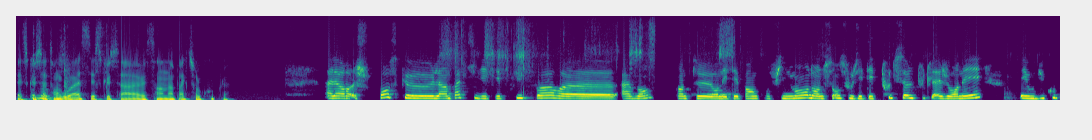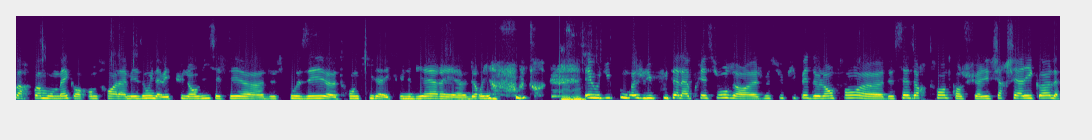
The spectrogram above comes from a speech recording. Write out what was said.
Est-ce que ça t'angoisse? Est-ce que ça, ça a un impact sur le couple? Alors, je pense que l'impact, il était plus fort avant quand euh, on n'était pas en confinement, dans le sens où j'étais toute seule toute la journée et où du coup parfois mon mec en rentrant à la maison, il n'avait qu'une envie, c'était euh, de se poser euh, tranquille avec une bière et de rien foutre. Mhm. et où du coup moi je lui foutais la pression, genre je me suis occupée de l'enfant de 16h30 quand je suis allée le chercher à l'école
